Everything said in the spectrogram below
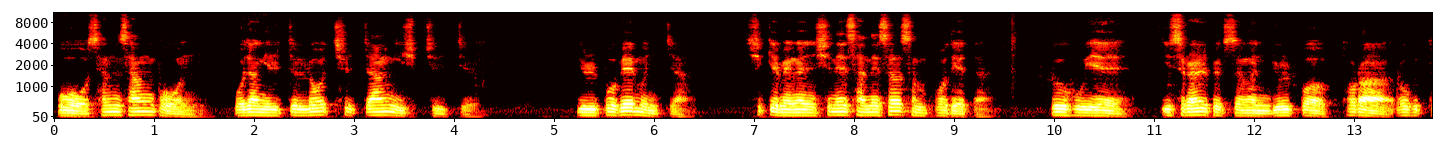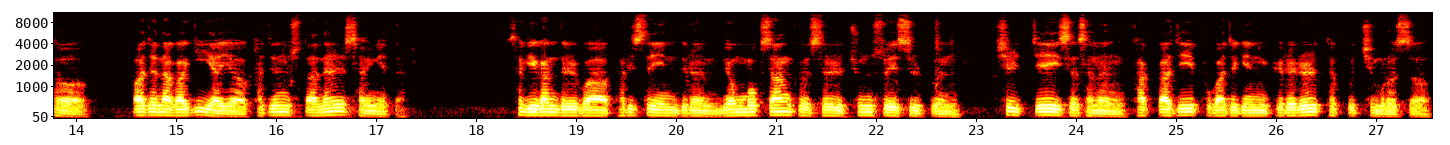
5. 산상보온 5장 1절로 7장 27절 율법의 문자 십계명은 신의 산에서 선포되었다. 그 후에 이스라엘 백성은 율법 토라로부터 빠져나가기 위하여 가진 수단을 사용했다. 서기관들과 바리새인들은 명목상 그것을 준수했을 뿐 실제에 있어서는 갖가지 부가적인 괴뢰를 덧붙임으로써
